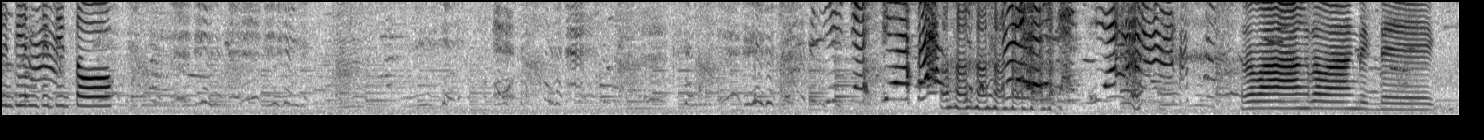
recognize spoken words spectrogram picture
ตินตินตินตินตก ระวัง ระวังเด็กเ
